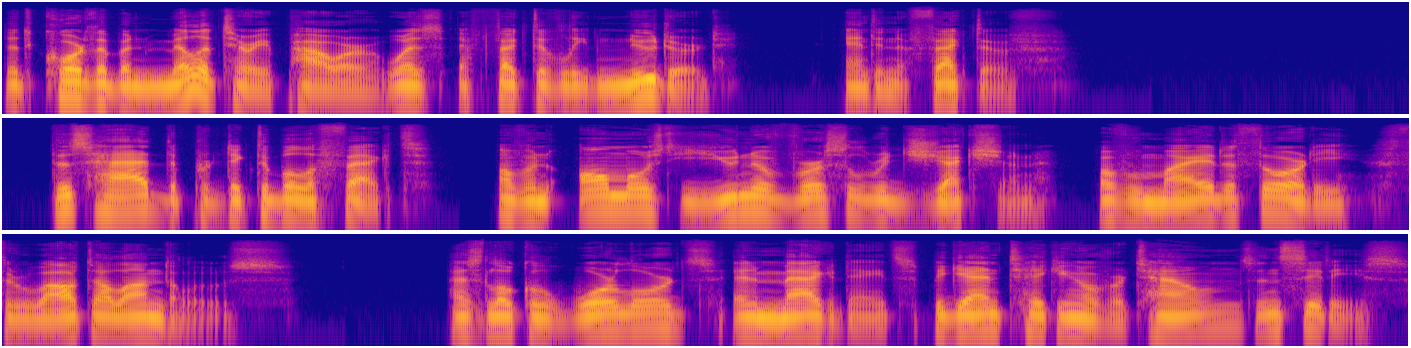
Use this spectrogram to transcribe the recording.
that Cordoban military power was effectively neutered and ineffective. This had the predictable effect of an almost universal rejection of Umayyad authority throughout Al Andalus, as local warlords and magnates began taking over towns and cities.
